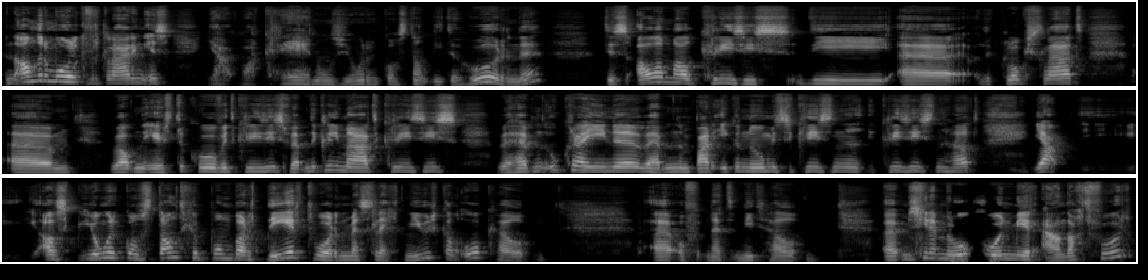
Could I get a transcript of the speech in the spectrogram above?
Een andere mogelijke verklaring is, ja, wat krijgen onze jongeren constant niet te horen? Hè? Het is allemaal crisis die uh, de klok slaat. Um, we hadden de eerste COVID-crisis, we hebben de klimaatcrisis, we hebben Oekraïne, we hebben een paar economische crisissen, gehad. Ja, als jongeren constant gebombardeerd worden met slecht nieuws, kan ook helpen. Uh, of net niet helpen. Uh, misschien hebben we er ook gewoon meer aandacht voor.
